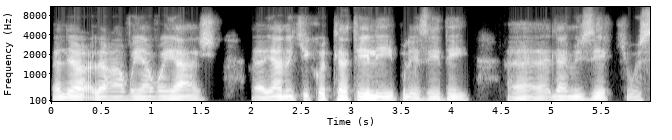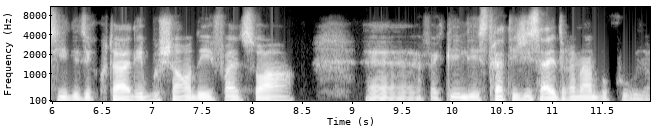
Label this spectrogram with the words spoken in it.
leur, envoyer en voyage. Il y en a qui écoutent la télé pour les aider, la musique aussi, des écouteurs, des bouchons, des fois le soir. fait que les, stratégies, ça aide vraiment beaucoup. Là.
